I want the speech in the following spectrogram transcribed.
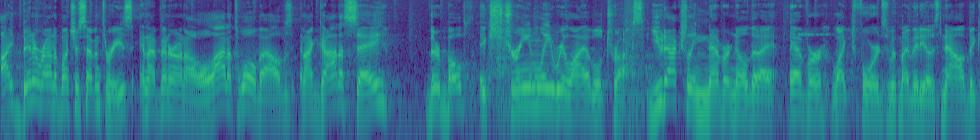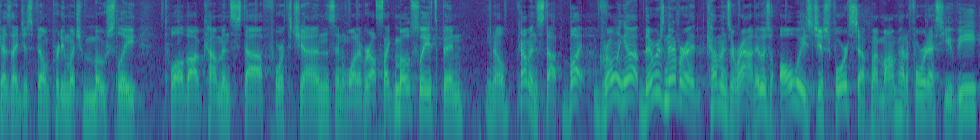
I've been around a bunch of 7.3s and I've been around a lot of 12 valves and I gotta say, they're both extremely reliable trucks. You'd actually never know that I ever liked Fords with my videos now because I just film pretty much mostly 12 valve Cummins stuff, fourth gens and whatever else. Like mostly it's been you know, Cummins stuff. But growing up, there was never a Cummins around. It was always just Ford stuff. My mom had a Ford SUV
